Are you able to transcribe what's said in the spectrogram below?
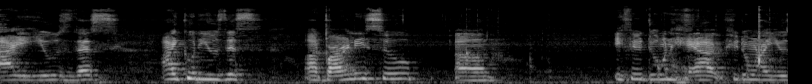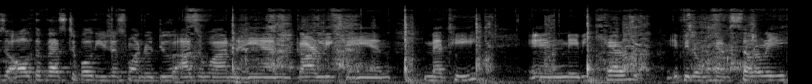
I use this, I could use this on barley soup. Um, if you don't have, if you don't want to use all the vegetable, you just want to do ajwain and garlic and methi and maybe carrot. If you don't have celery,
